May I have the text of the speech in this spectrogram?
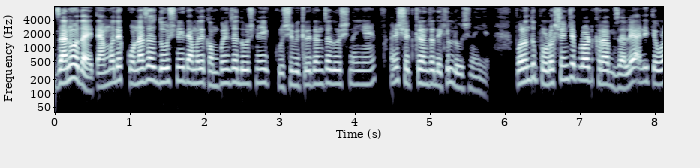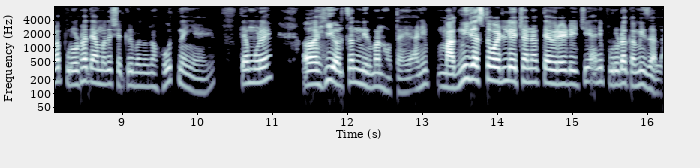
जाणवत आहे. त्यामध्ये कोणाचाच दोष नाही, त्यामध्ये कंपनीचा दोष नाही, कृषी विक्रेत्यांचा दोष नाही आहे आणि शेतकऱ्यांचा देखील दोष नाही आहे. परंतु प्रोडक्शनचे प्लॉट खराब झाले आणि तेवढा पुरवठा त्यामध्ये शेतकरी बंधूंना होत नाही आहे. त्यामुळे ही अडचण निर्माण होत आहे आणि मागणी जास्त वाढली अचानक त्या व्हेरायटीची आणि पुरवठा कमी झाला.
